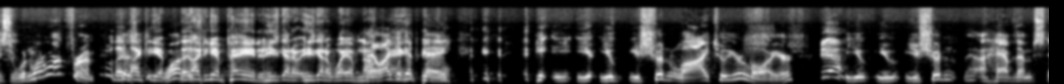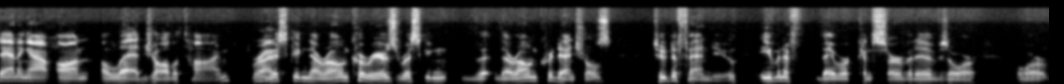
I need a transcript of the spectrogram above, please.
just wouldn't want to work for him. Well, they like to get they like to get paid, and he's got a he's got a way of not. They like to get paid. he, you, you you shouldn't lie to your lawyer. Yeah, You you you shouldn't uh, have them standing out on a ledge all the time. right. risking their own careers, risking the, their own credentials to defend you, even if they were conservatives or or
